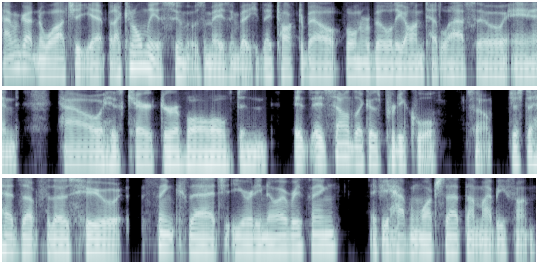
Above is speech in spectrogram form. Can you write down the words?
I haven't gotten to watch it yet, but I can only assume it was amazing. But they talked about vulnerability on Ted Lasso and how his character evolved. And it, it sounds like it was pretty cool. So just a heads up for those who think that you already know everything. If you haven't watched that, that might be fun.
